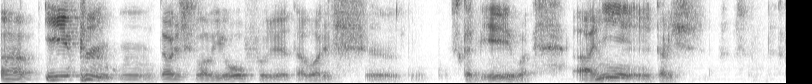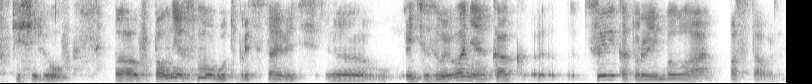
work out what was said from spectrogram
А, И товарищ Соловьев или товарищ Скобеева, они, товарищ Киселев, э, вполне смогут представить э, эти завоевания как э, цель, которая и была поставлена.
